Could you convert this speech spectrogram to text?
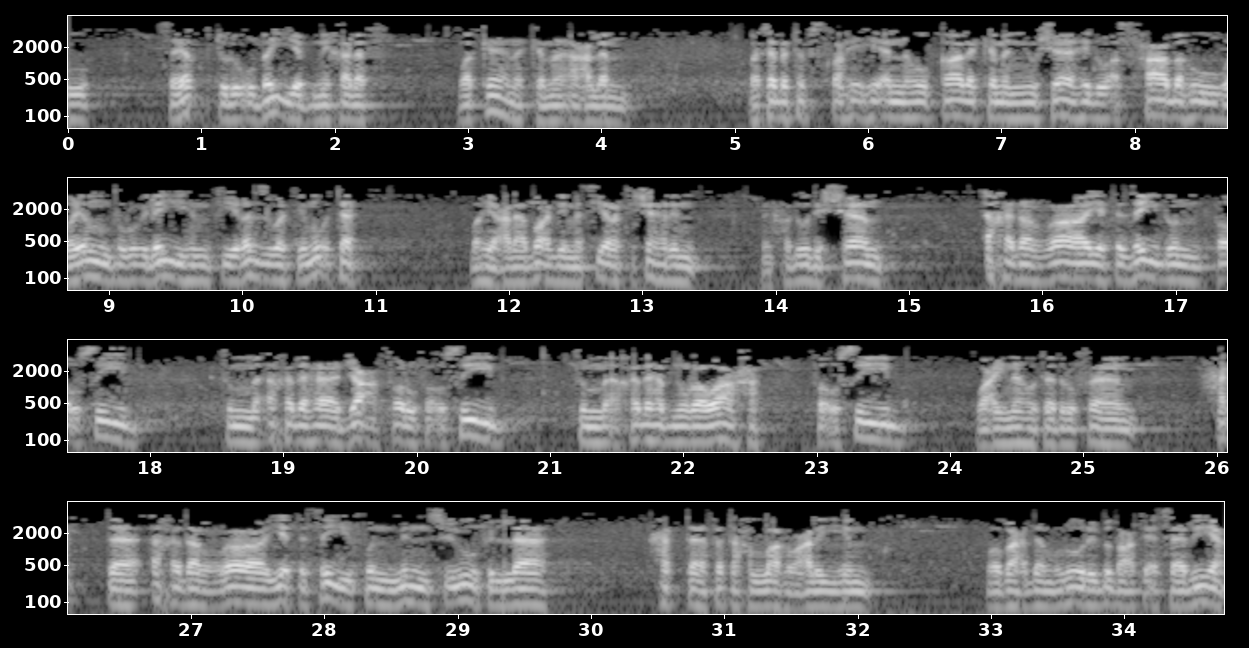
سيقتل أبي بن خلف وكان كما أعلم. وثبت في الصحيح أنه قال كمن يشاهد أصحابه وينظر إليهم في غزوة مؤتة وهي على بعد مسيرة شهر من حدود الشام أخذ الراية زيد فأصيب ثم أخذها جعفر فأصيب ثم أخذها ابن رواحة فأصيب وعيناه تذرفان حتى أخذ الراية سيف من سيوف الله حتى فتح الله عليهم. وبعد مرور بضعة أسابيع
